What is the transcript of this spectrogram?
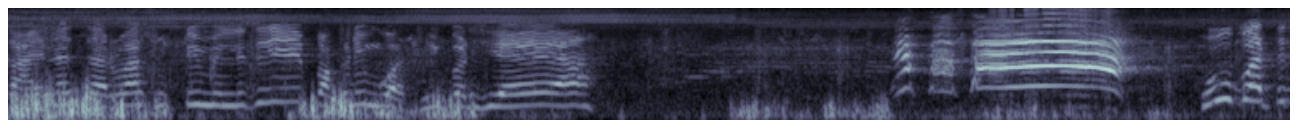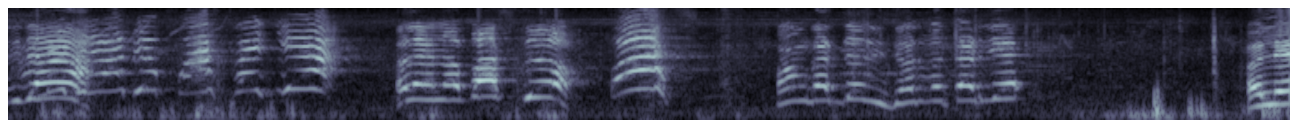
ગાયને ચરવા છૂટી મળી હતી. પકડી બોધવી પડશે હું પતરી જાય પાસ થઈ ગયા અલે નપાસ થયો પાસ ફોન કરજે રિઝલ્ટ બતાડજે અલે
